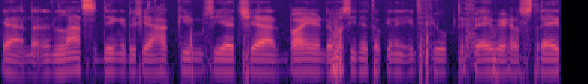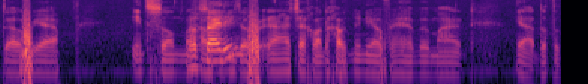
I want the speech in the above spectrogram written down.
Ja, de, de laatste dingen, dus ja, Hakim Ziyech, ja, Bayern, daar was hij net ook in een interview op tv weer heel streed over. Ja, interessant, maar Wat gaan we zei hij? niet over. Ja, hij zei gewoon, daar gaan we het nu niet over hebben, maar ja, dat, dat,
